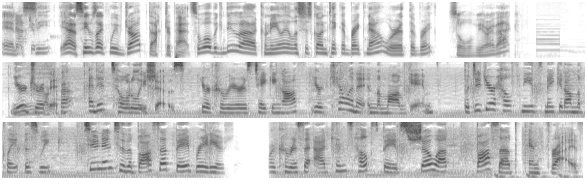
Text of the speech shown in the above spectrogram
And it Dr. see, yeah, it seems like we've dropped Dr. Pat. So what we can do, uh, Cornelia, let's just go and take a break now. We're at the break, so we'll be right back. You're driven, and it totally shows. Your career is taking off, you're killing it in the mom game. But did your health needs make it on the plate this week? Tune in to the Boss Up Babe radio show, where Carissa Adkins helps babes show up, boss up, and thrive.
